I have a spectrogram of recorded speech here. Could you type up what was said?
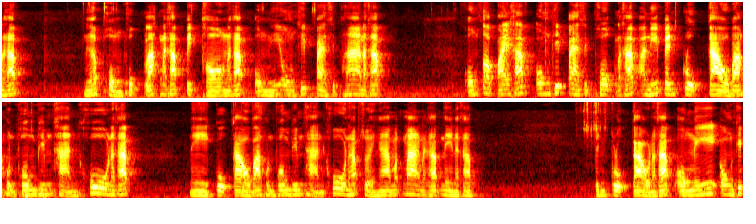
นะครับ เนื้อผงคุกลักนะครับ ปิดทองนะครับ องค์นี้องค์ที่ 85 นะครับองค์ต่อไปครับ องค์ที่ 86 นะครับ อันนี้เป็นกลุกเก่าบางขุนพรมพิมพ์ฐานคู่นะครับ นี่กลุเก่าบางขุนพรมพิมพ์ฐานคู่นะครับ สวยงามมากๆนะครับนี่นะครับ เป็นกลุเก่านะครับ องค์นี้องค์ที่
